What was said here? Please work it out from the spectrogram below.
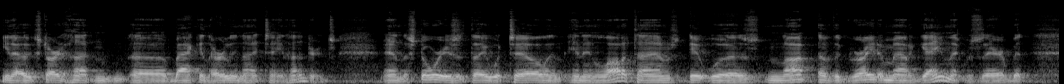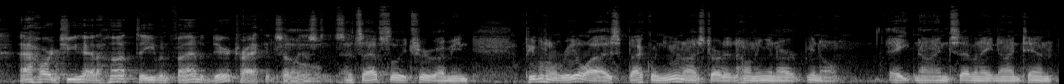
You know, started hunting uh, back in the early 1900s. And the stories that they would tell, and, and in a lot of times it was not of the great amount of game that was there, but how hard you had to hunt to even find a deer track in some Oh, instances. That's absolutely true. I mean, people don't realize back when you and I started hunting in our, you know, eight, nine, seven, eight, nine, ten,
